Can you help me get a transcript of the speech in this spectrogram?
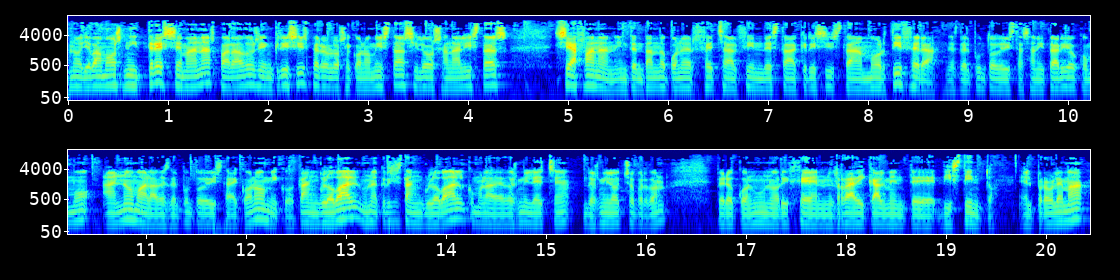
No llevamos ni tres semanas parados y en crisis, pero los economistas y los analistas se afanan intentando poner fecha al fin de esta crisis tan mortífera desde el punto de vista sanitario como anómala desde el punto de vista económico. Tan global, una crisis tan global como la de 2008, 2008 perdón, pero con un origen radicalmente distinto. El problema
